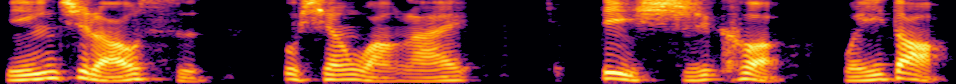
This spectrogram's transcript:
民至老死，不相往来。第十课为道。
